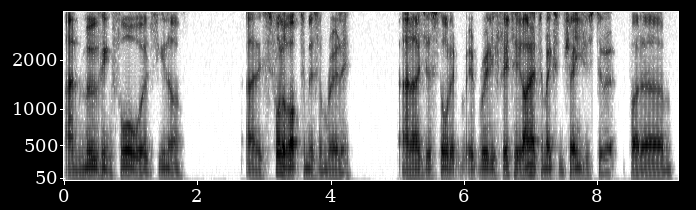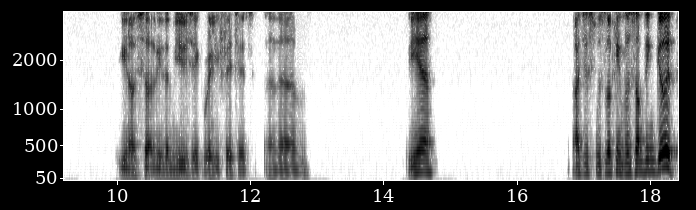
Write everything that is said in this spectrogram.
and moving forward, you know, and it's full of optimism, really. And I just thought it it really fitted. I had to make some changes to it, but um, you know, certainly the music really fitted. And um, yeah, I just was looking for something good.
